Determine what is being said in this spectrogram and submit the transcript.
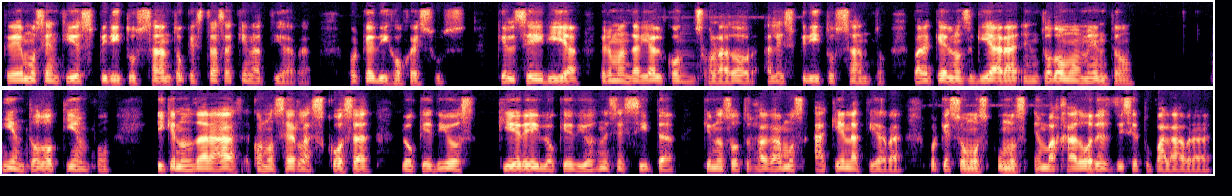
Creemos en ti, Espíritu Santo, que estás aquí en la tierra. Porque dijo Jesús que Él se iría, pero mandaría al Consolador, al Espíritu Santo, para que Él nos guiara en todo momento y en todo tiempo, y que nos dará a conocer las cosas, lo que Dios quiere y lo que Dios necesita que nosotros hagamos aquí en la tierra, porque somos unos embajadores, dice tu palabra,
